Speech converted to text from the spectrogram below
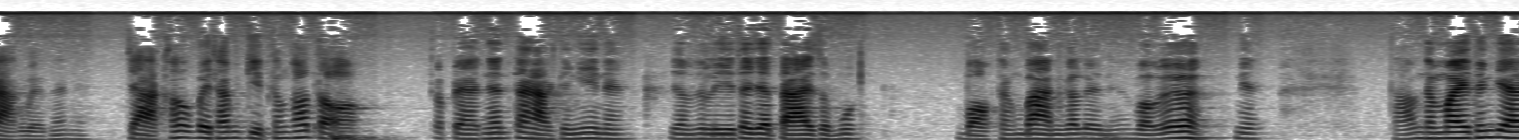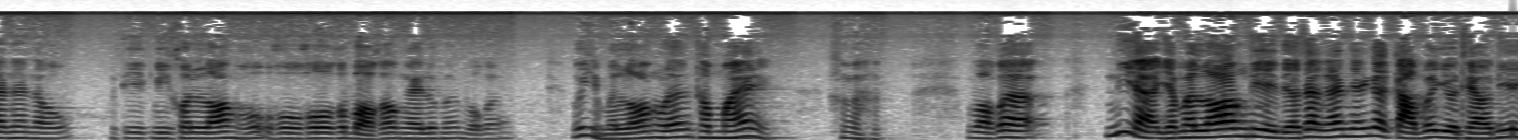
จากแบบนั้นเนี่ยจากเขาไปทำกิจของเขาต่อ ก็แปลนั้นถ้าหากอย่างนี้นะยมสลีถ้าจะตายสมมุติบอกทางบ้านก็เลยเนี่ย บอกเออ เนี่ย ถามทำไมถึงแกนั่นเราบางทีมีคนร้องโฮโฮโฮก็บอกเขาไงรู้ไหมบอกว่า เฮ้ยอย่ามาร้องแล้วทำไม บอกว่า เนี่ย อย่ามาร้องที่เดี๋ยวถ้างั้นฉันก็กลับไปอยู่แถวนี้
